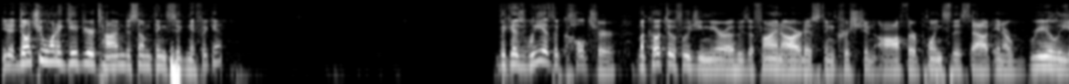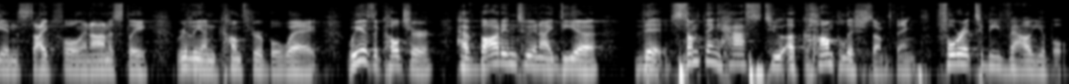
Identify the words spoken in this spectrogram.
You know, don't you want to give your time to something significant? Because we as a culture, Makoto Fujimura, who's a fine artist and Christian author, points this out in a really insightful and honestly really uncomfortable way. We as a culture have bought into an idea that something has to accomplish something for it to be valuable.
